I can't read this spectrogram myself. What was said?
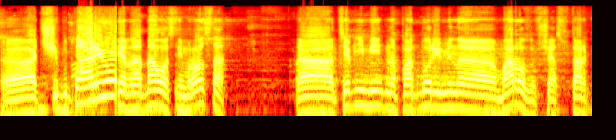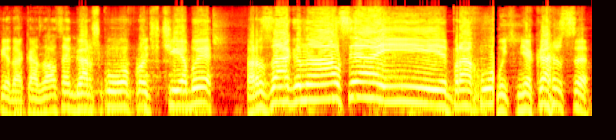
А, Чеботарев. Наверное, одного с ним роста. А, тем не менее, на подборе именно Морозов сейчас в торпеда оказался. Горшков против Чебы. Разогнался и проходит, мне кажется,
